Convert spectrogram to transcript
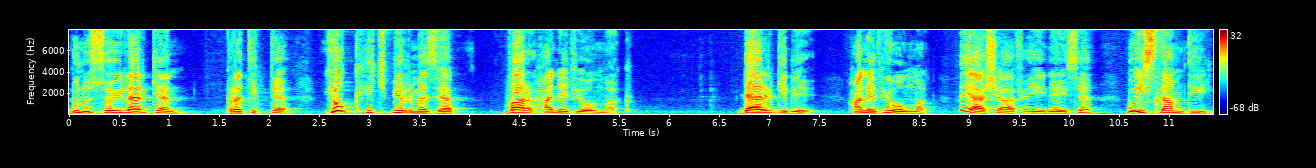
Bunu söylerken pratikte yok hiçbir mezhep var Hanefi olmak der gibi Hanefi olmak veya Şafii neyse bu İslam değil.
